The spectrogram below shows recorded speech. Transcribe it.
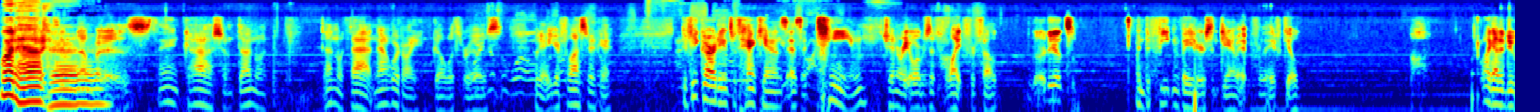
Right Whatever. numbers. Thank gosh, I'm done with done with that. Now where do I go with Rose? Okay, your philosophy. Okay. Defeat Guardians with hand cannons as a team. Generate orbs of light for fellow Guardians. And defeat invaders and Gambit before they've killed. Oh, I gotta do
